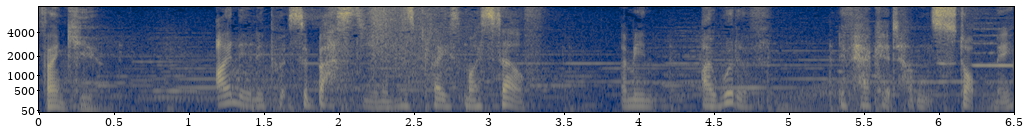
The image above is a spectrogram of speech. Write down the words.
thank you. I nearly put Sebastian in his place myself. I mean, I would have, if Hecate hadn't stopped me.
